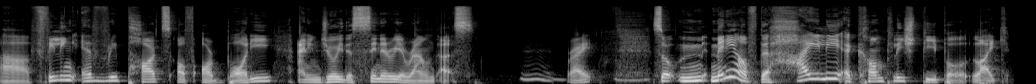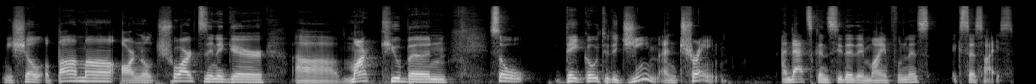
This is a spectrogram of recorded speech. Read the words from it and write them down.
uh, feeling every parts of our body and enjoy the scenery around us. Right? So m- many of the highly accomplished people like Michelle Obama, Arnold Schwarzenegger, uh, Mark Cuban, so they go to the gym and train and that's considered a mindfulness exercise.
